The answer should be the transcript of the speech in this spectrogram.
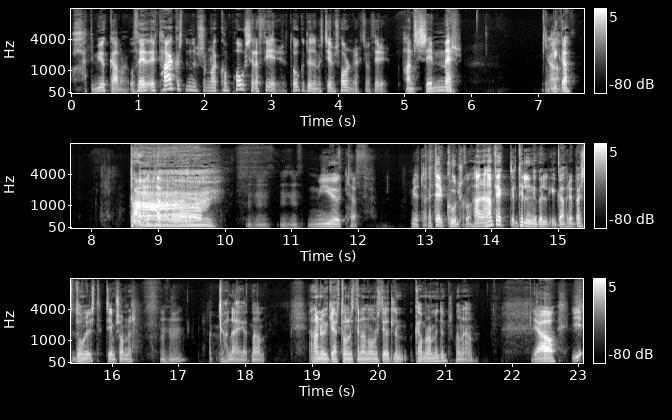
þetta er mjög gaman. Og þeir, þeir taka stundum svona kompósera fyrir. Tóku til dæmis James Horner sem fyrir. Hans Zimmer. Já. líka. Mjög töff. Mm -hmm, mjög töff. Mjög töff. Þetta er cool sko, hann, hann fekk tilnýningu líka fyrir bestu tónlist, James Horner. Mm -hmm. hann er hérna hann hefur gert tónlistina nánast í öllum kameramyndum þannig að Já, ég,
